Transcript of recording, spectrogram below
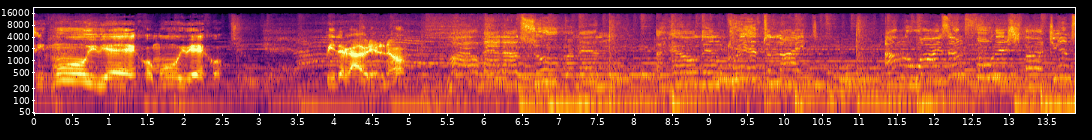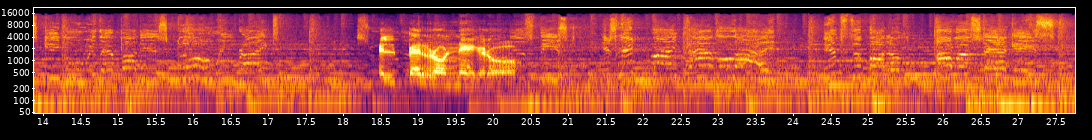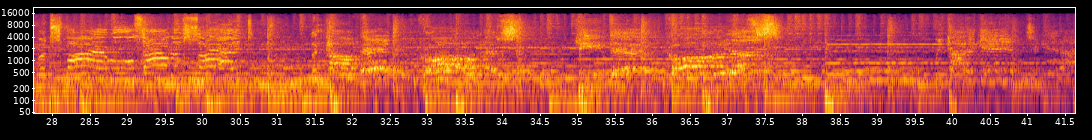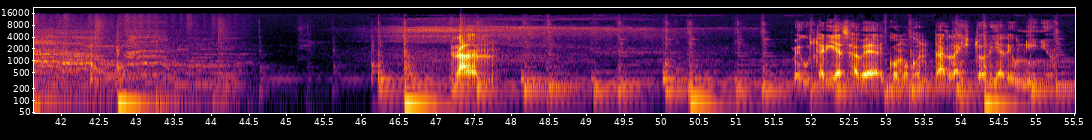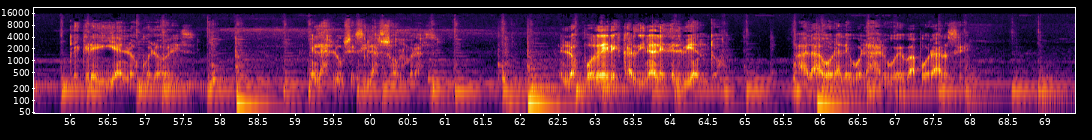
Muy viejo, muy viejo. Peter Gabriel, ¿no? Mild man and Me gustaría saber cómo contar la historia de un niño que creía en los colores, en las luces y las sombras, los poderes cardinales del viento a la hora de volar o evaporarse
